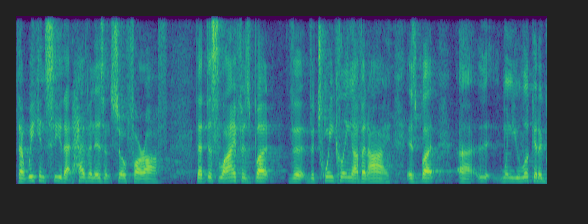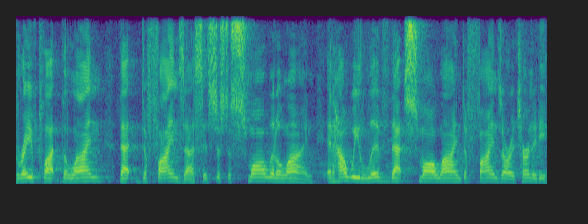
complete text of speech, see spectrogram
that we can see that heaven isn't so far off, that this life is but the, the twinkling of an eye, is but uh, when you look at a grave plot, the line that defines us, it's just a small little line, and how we live that small line defines our eternity.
